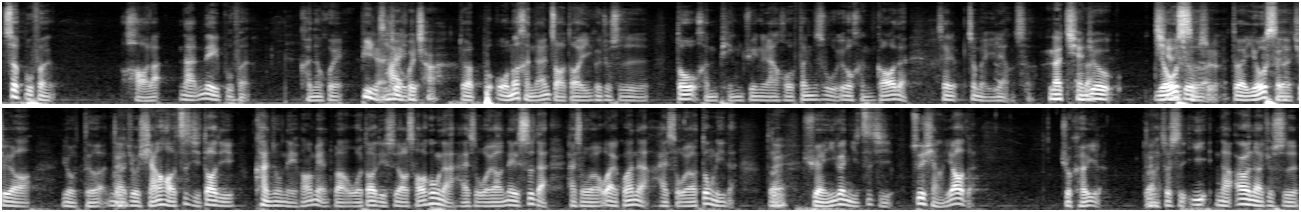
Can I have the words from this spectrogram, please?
这部分好了，那那部分。可能会必然就会差，对吧？不，我们很难找到一个就是都很平均，然后分数又很高的这这么一辆车。那钱就有舍，对，有舍就要有得，那就想好自己到底看重哪方面，对吧？我到底是要操控的，还是我要内饰的，还是我要外观的，还是我要动力的，对吧？选一个你自己最想要的就可以了，对吧？这是一。那二呢，就是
